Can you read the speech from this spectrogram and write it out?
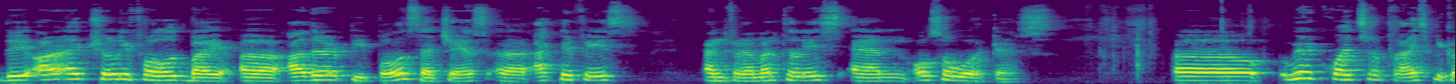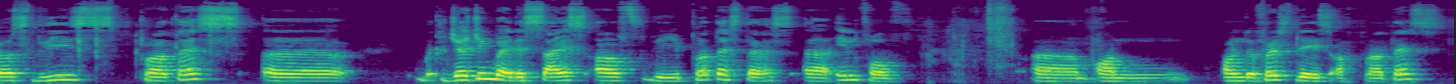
they are actually followed by uh, other people such as uh, activists, environmentalists, and also workers. Uh, we're quite surprised because these protests, uh, judging by the size of the protesters uh, involved um, on on the first days of protests,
